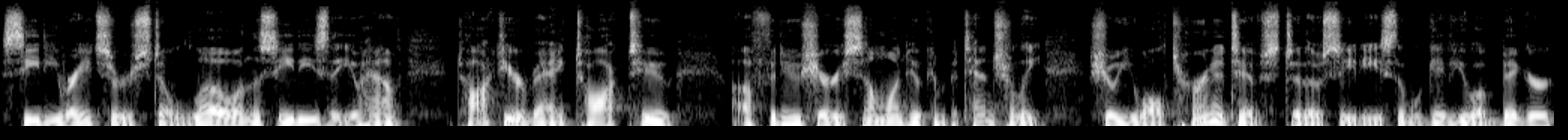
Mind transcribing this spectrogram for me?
CD rates are still low on the CDs that you have, talk to your bank, talk to a fiduciary, someone who can potentially show you alternatives to those CDs that will give you a bigger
